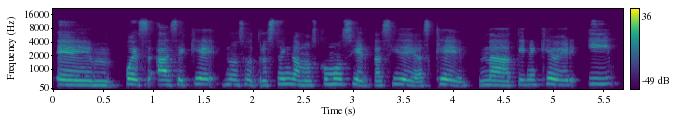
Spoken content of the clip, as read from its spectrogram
Em, pues hace que nosotros tengamos como ciertas ideas que nada tiene que ver y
